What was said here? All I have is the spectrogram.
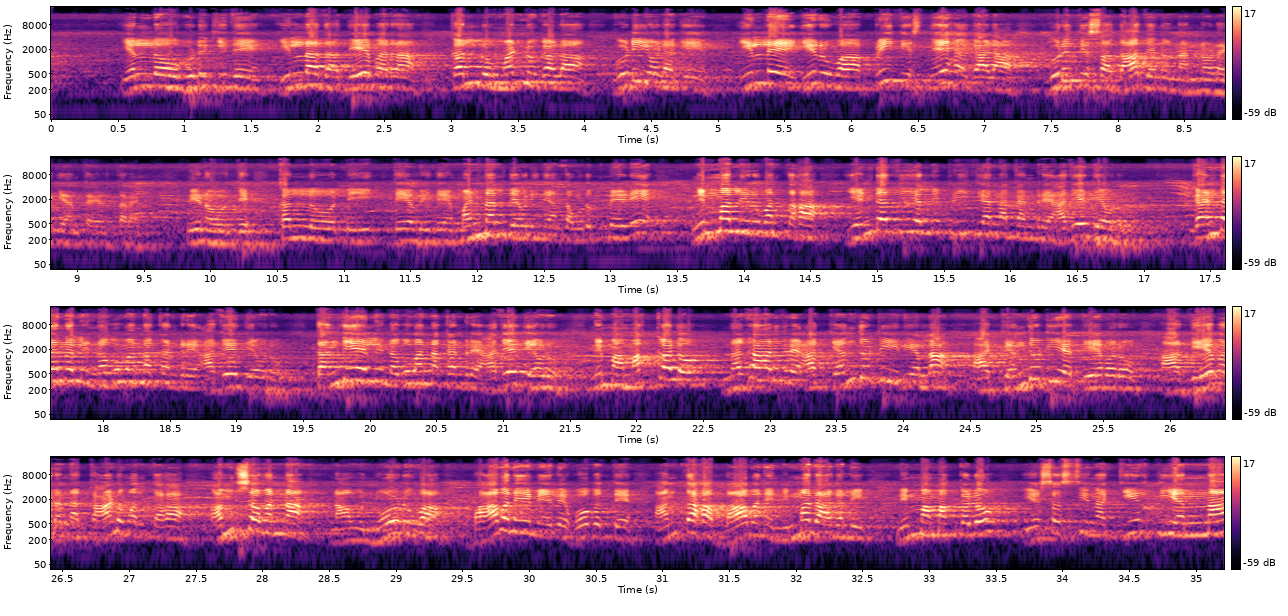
ಎಲ್ಲೋ ಹುಡುಕಿದೆ ಇಲ್ಲದ ದೇವರ ಕಲ್ಲು ಮಣ್ಣುಗಳ ಗುಡಿಯೊಳಗೆ ಇಲ್ಲೇ ಇರುವ ಪ್ರೀತಿ ಸ್ನೇಹಗಳ ಗುರುತಿಸದಾದೆನು ನನ್ನೊಳಗೆ ಅಂತ ಹೇಳ್ತಾರೆ. ನೀನು ಕಲ್ಲು ಅಲ್ಲಿ ದೇವರಿದೆ, ಮಣ್ಣಲ್ಲಿ ದೇವರಿದೆ ಅಂತ ಹುಡುಕಬೇಡಿ. ನಿಮ್ಮಲ್ಲಿರುವಂತಹ ಹೆಂಡತಿಯಲ್ಲಿ ಪ್ರೀತಿಯನ್ನು ಕಂಡ್ರೆ ಅದೇ ದೇವರು. ಗಂಡನಲ್ಲಿ ನಗುವನ್ನು ಕಂಡ್ರೆ ಅದೇ ದೇವರು, ತಂದೆಯಲ್ಲಿ ನಗುವನ್ನು ಕಂಡ್ರೆ ಅದೇ ದೇವರು. ನಿಮ್ಮ ಮಕ್ಕಳು ನಗಾಡಿದ್ರೆ ಆ ಕೆಂದುಟಿ ಇದೆಯಲ್ಲ, ಆ ಕೆಂದುಟಿಯ ದೇವರು, ಆ ದೇವರನ್ನು ಕಾಣುವಂತಹ ಅಂಶವನ್ನು ನಾವು ನೋಡುವ ಭಾವನೆ ಮೇಲೆ ಹೋಗುತ್ತೆ. ಅಂತಹ ಭಾವನೆ ನಿಮ್ಮದಾಗಲಿ. ನಿಮ್ಮ ಮಕ್ಕಳು ಯಶಸ್ಸಿನ ಕೀರ್ತಿಯನ್ನು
